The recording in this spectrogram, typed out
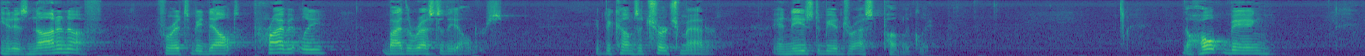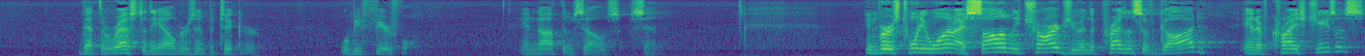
it is not enough for it to be dealt privately by the rest of the elders. It becomes a church matter and needs to be addressed publicly. The hope being that the rest of the elders, in particular, will be fearful and not themselves sin. In verse 21, I solemnly charge you in the presence of God and of Christ Jesus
